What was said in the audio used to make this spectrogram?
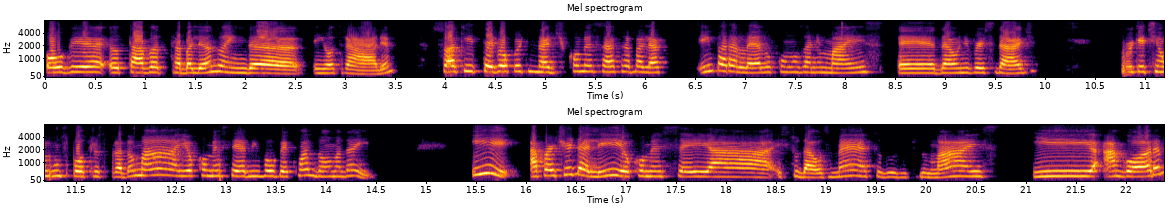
houve, eu estava trabalhando ainda em outra área, só que teve a oportunidade de começar a trabalhar em paralelo com os animais é, da universidade, porque tinha alguns potros para domar, e eu comecei a me envolver com a doma daí. E a partir dali eu comecei a estudar os métodos e tudo mais, e agora,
